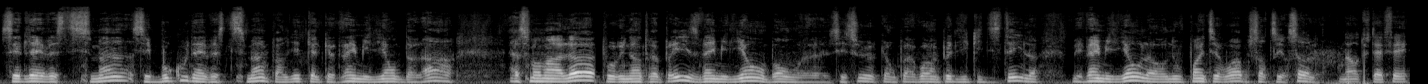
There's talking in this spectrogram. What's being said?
C'est de l'investissement, c'est beaucoup d'investissement. Vous parliez de quelques 20 millions de dollars. À ce moment-là, pour une entreprise, 20 millions, bon, euh, c'est sûr qu'on peut avoir un peu de liquidité, là, mais 20 millions, là, on n'ouvre pas un tiroir pour sortir ça. Non, tout à fait.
